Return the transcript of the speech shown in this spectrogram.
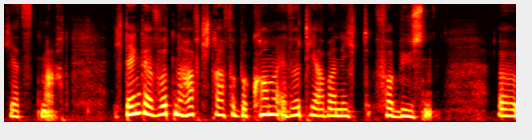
jetzt macht. Ich denke, er wird eine Haftstrafe bekommen, er wird die aber nicht verbüßen. Äh,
